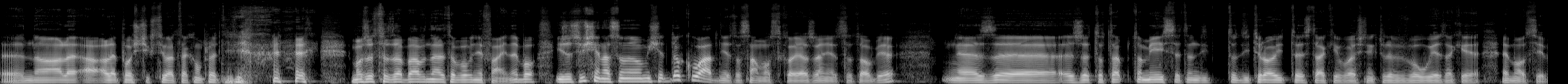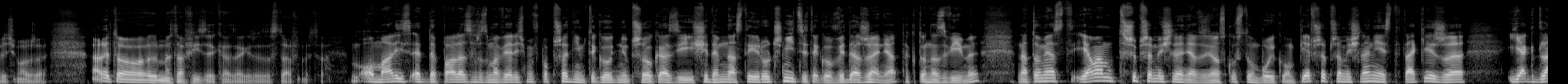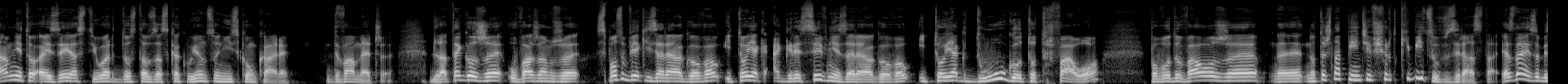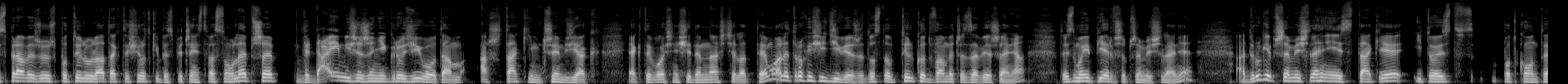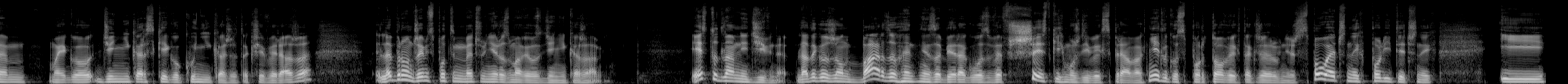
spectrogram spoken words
E, no ale, ale pościg Stewarta kompletnie nie. Może to zabawne, ale to było niefajne, bo i rzeczywiście nasunęło mi się dokładnie to samo skojarzenie, co tobie, e, z, że to, to, to miejsce, ten, to Detroit to jest takie właśnie, które wywołuje takie emocje być może. Ale to metafizyka, także zostawmy to. O Malice at the Palace rozmawialiśmy w poprzednim tygodniu przy okazji 17. rocznicy tego wydarzenia, tak to nazwijmy. Natomiast ja mam trzy przemyślenia w związku z tą bójką. Pierwsze przemyślenie jest takie, że jak dla mnie to Isaiah Stewart dostał zaskakująco niską karę. Dwa mecze. Dlatego, że uważam, że sposób w jaki zareagował i to jak agresywnie zareagował i to jak długo to trwało, powodowało, że e, no też napięcie wśród kibiców wzrasta. Ja zdaję sobie sprawę, że już po tylu latach te środki bezpieczeństwa są lepsze. Wydaje mi się, że nie groziło tam aż takim czymś jak, jak te właśnie 17 lat temu, ale trochę się dziwię, że dostał tylko dwa mecze zawieszenia. To jest moje pierwsze przemyślenie. A drugie przemyślenie jest takie, i to jest pod kątem mojego dziennikarskiego kunika, że tak się wyrażę. LeBron James po tym meczu nie rozmawiał z dziennikarzami. Jest to dla mnie dziwne, dlatego że on bardzo chętnie zabiera głos we wszystkich możliwych sprawach, nie tylko sportowych, także również społecznych, politycznych i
